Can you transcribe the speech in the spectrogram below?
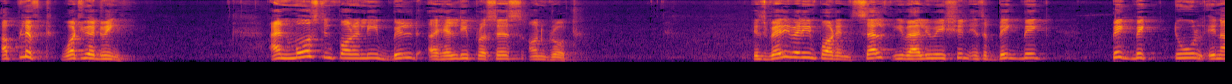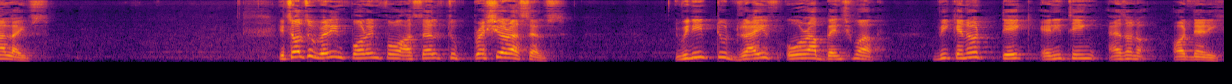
uplift what we are doing, and most importantly, build a healthy process on growth. It's very, very important. Self evaluation is a big, big, big, big tool in our lives. It's also very important for ourselves to pressure ourselves. We need to drive over our benchmark we cannot take anything as an ordinary.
